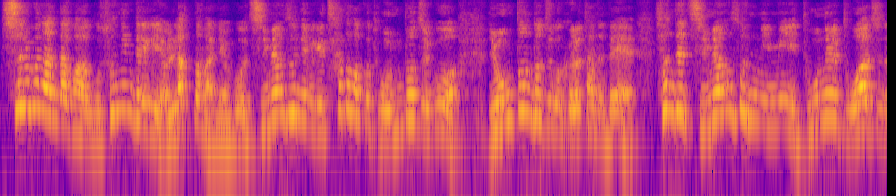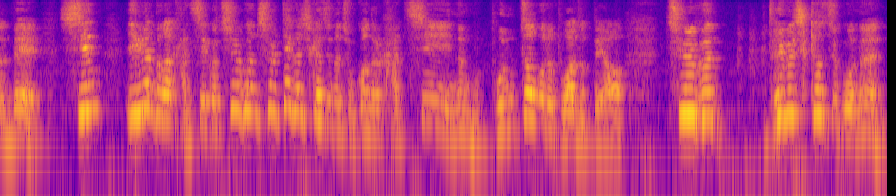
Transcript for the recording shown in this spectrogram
출근한다고 하고 손님들에게 연락도 많이 오고 지명 손님에게 차도 받고 돈도 주고 용돈도 주고 그렇다는데 현재 지명 손님이 돈을 도와주는데 신 1년 동안 같이 있고 출근 출퇴근 시켜주는 조건으로 같이 있는 돈적으로 도와줬대요. 출근 퇴근 시켜주고는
